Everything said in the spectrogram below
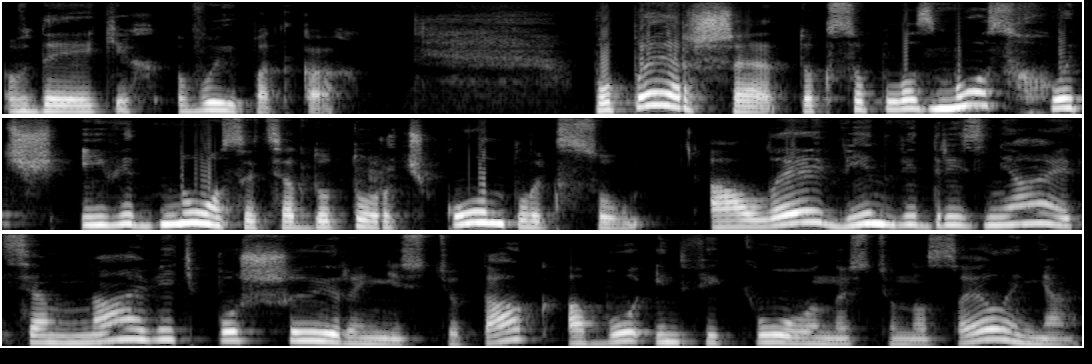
в деяких випадках. По-перше, токсоплазмоз, хоч і відноситься до торч-комплексу, але він відрізняється навіть поширеністю так, або інфікованістю населення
